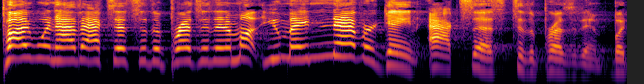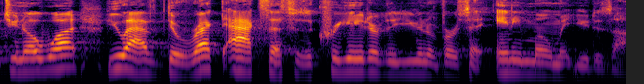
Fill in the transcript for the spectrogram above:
Probably wouldn't have access to the president a month. You may never gain access to the president, but you know what? You have direct access to the creator of the universe at any moment you desire.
